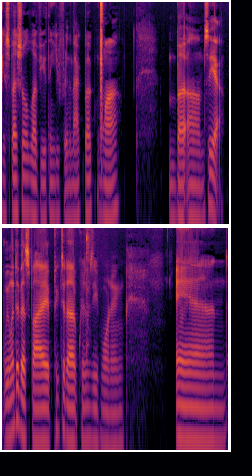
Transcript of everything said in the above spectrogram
you're special. Love you. Thank you for the MacBook. Mwah. But um, so yeah, we went to Best Buy, picked it up Christmas Eve morning, and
